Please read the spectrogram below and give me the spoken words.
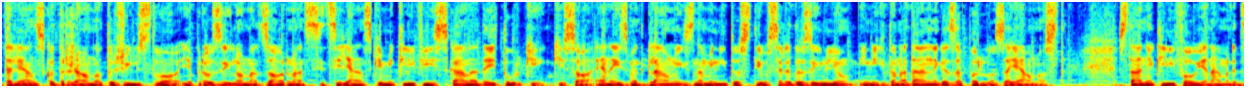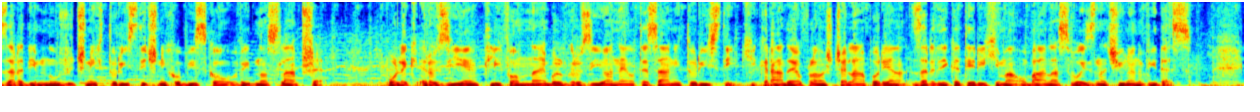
Italijansko državno tožilstvo je prevzelo nadzor nad sicilijanskimi klifi Skala dei Turki, ki so ena izmed glavnih znamenitosti v sredozemlju in jih do nadaljnega zaprlo za javnost. Stanje klifov je namreč zaradi množičnih turističnih obiskov vedno slabše. Poleg erozije klifom najbolj grozijo neotesani turisti, ki kradejo plošče Laporja, zaradi katerih ima obala svoj značilen vides.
